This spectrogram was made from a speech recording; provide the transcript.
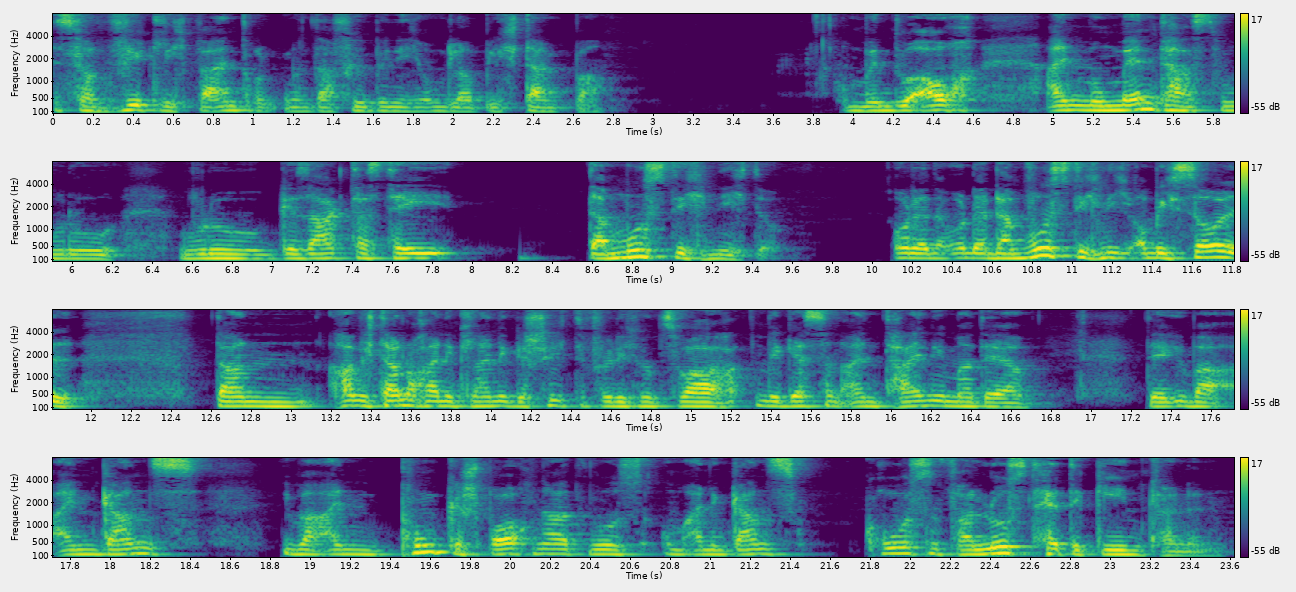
das war wirklich beeindruckend und dafür bin ich unglaublich dankbar. Und wenn du auch einen Moment hast, wo du, wo du gesagt hast, hey, da musste ich nicht oder, oder da wusste ich nicht, ob ich soll, dann habe ich da noch eine kleine Geschichte für dich. Und zwar hatten wir gestern einen Teilnehmer, der, der über einen ganz, über einen Punkt gesprochen hat, wo es um einen ganz großen Verlust hätte gehen können.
